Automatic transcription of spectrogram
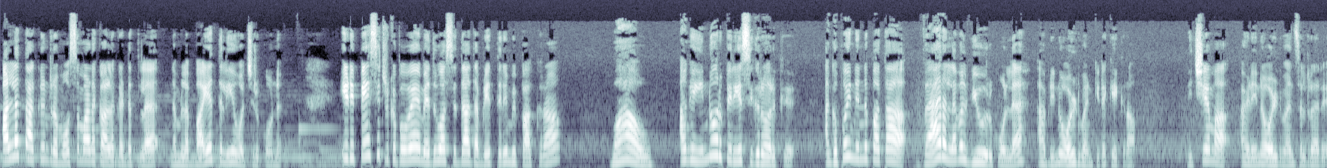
பள்ளத்தாக்குன்ற மோசமான காலகட்டத்தில் நம்மளை பயத்துலையும் வச்சிருக்கோன்னு. இப்படி பேசிட்டு இருக்கப்போவே மெதுவாக சித்தார்த் அப்படியே திரும்பி பார்க்குறான். வாவ்! அங்க இன்னொரு பெரிய சிகரம் இருக்கு. அங்க போய் நின்று பார்த்தா வேற லெவல் வியூ இருக்கும்ல அப்படின்னு ஓல்டு மேன் கிட்ட கேட்குறான் நிச்சயமா அப்படின்னு ஓல்டு மேன் சொல்றாரு.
